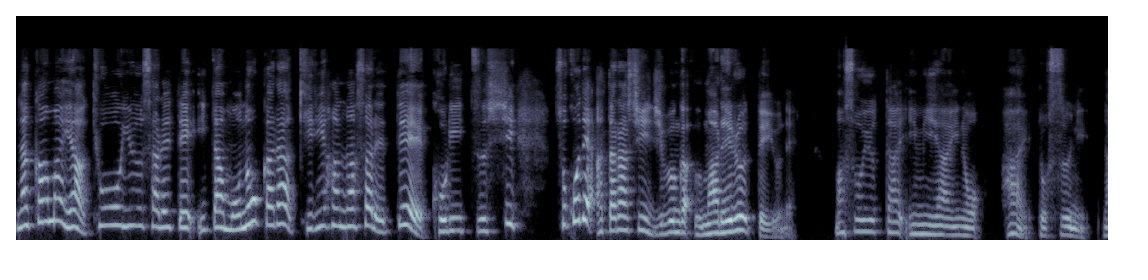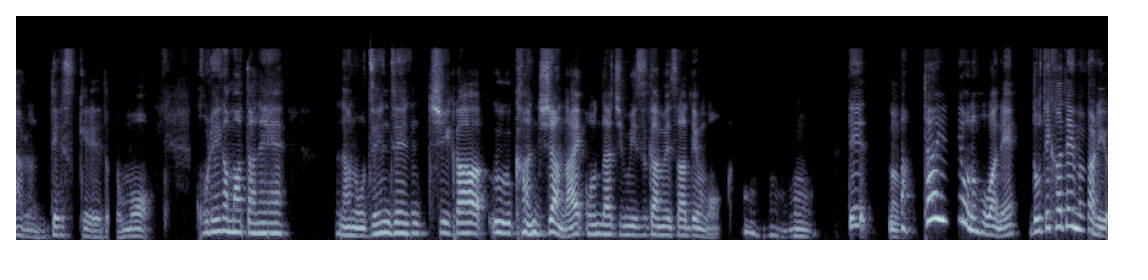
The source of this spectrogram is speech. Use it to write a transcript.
仲間や共有されていたものから切り離されて孤立し、そこで新しい自分が生まれるっていうね、まあそういった意味合いの、はい、度数になるんですけれども、これがまたね、あの、全然違う感じじゃない？同じ水亀座でも。うんうんうんで、まあ、太陽の方はね、ドテカテモリ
